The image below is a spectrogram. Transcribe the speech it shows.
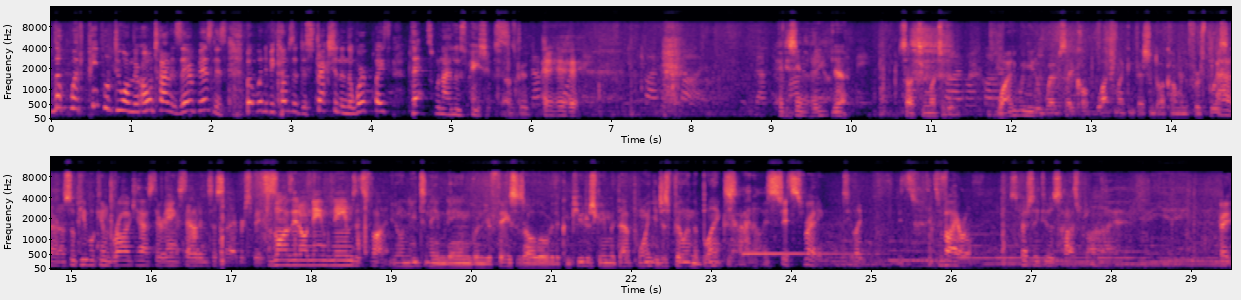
Look, what people do on their own time is their business. But when it becomes a distraction in the workplace, that's when I lose patience. Sounds good. Hey, hey, hey. Have oh you seen the video? Yeah. Saw too much of it. Why do we need a website called watchmyconfession.com in the first place? I don't know, so people can broadcast their angst out into cyberspace. As long as they don't name names, it's fine. You don't need to name names when your face is all over the computer screen at that point. You just fill in the blanks. Yeah, I know, it's, it's spreading. It's like, it's, it's viral, especially through this hospital. Uh, Hey,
